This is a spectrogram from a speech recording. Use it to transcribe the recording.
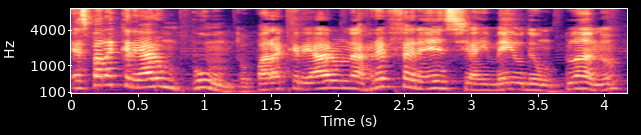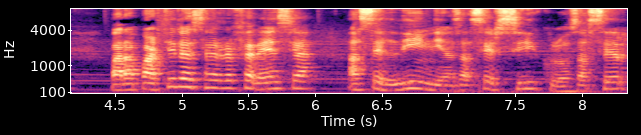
es para crear un punto, para crear una referencia en medio de un plano, para a partir de esa referencia hacer líneas, hacer círculos, hacer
